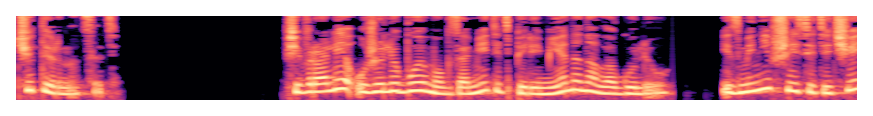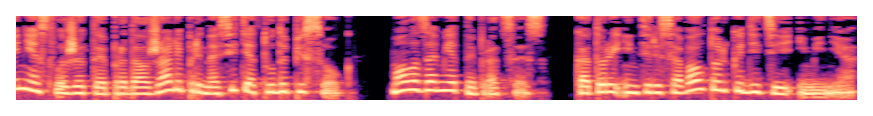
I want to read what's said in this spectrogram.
14. В феврале уже любой мог заметить перемены на Лагулю. Изменившиеся течения с ЛЖТ продолжали приносить оттуда песок. Малозаметный процесс, который интересовал только детей и меня.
